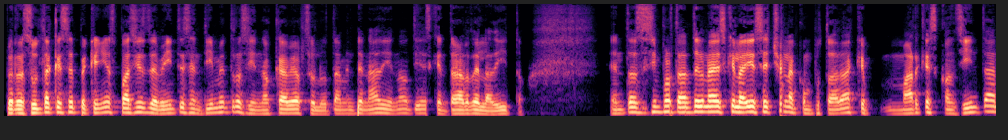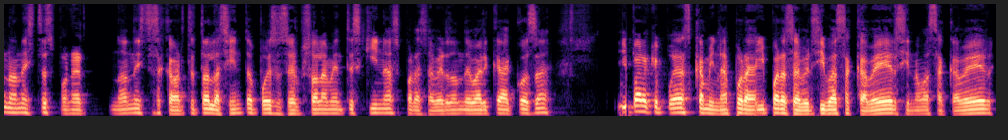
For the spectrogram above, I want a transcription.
Pero resulta que ese pequeño espacio es de 20 centímetros y no cabe absolutamente nadie, ¿no? Tienes que entrar de ladito. Entonces es importante una vez que lo hayas hecho en la computadora que marques con cinta, no necesitas poner, no necesitas acabarte toda la cinta, puedes hacer solamente esquinas para saber dónde va a ir cada cosa y para que puedas caminar por ahí para saber si vas a caber, si no vas a caber,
